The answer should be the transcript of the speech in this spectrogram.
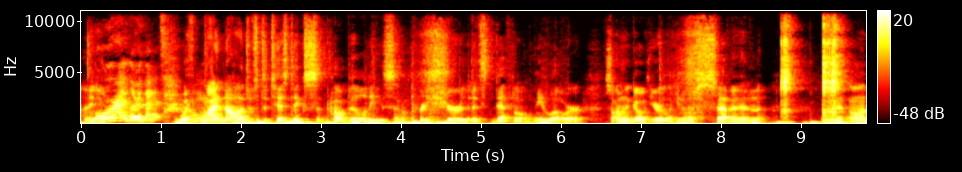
I mean, Or I learned that it's higher. with my knowledge of statistics and probabilities, I'm pretty sure that it's definitely lower. So I'm going to go with your lucky number 7. Moving it on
